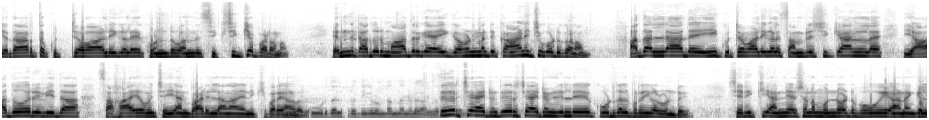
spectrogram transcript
യഥാർത്ഥ കുറ്റവാളികളെ കൊണ്ടുവന്ന് ശിക്ഷിക്കപ്പെടണം. എന്നിട്ട് അതൊരു മാതൃകയായി ഗവൺമെന്റ് കാണിച്ചു കൊടുക്കണം. അതല്ലാതെ ഈ കുറ്റവാളികളെ സംരക്ഷിക്കാനുള്ള യാതൊരുവിധ സഹായവും ചെയ്യാൻ പാടില്ല എന്നാണ് എനിക്ക് പറയാനുള്ളത്. കൂടുതൽ പ്രതികളുണ്ടെന്ന് തീർച്ചയായിട്ടും തീർച്ചയായിട്ടും ഇതിൽ കൂടുതൽ പ്രതികളുണ്ട്. ശരിക്കും അന്വേഷണം മുന്നോട്ട് പോവുകയാണെങ്കിൽ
